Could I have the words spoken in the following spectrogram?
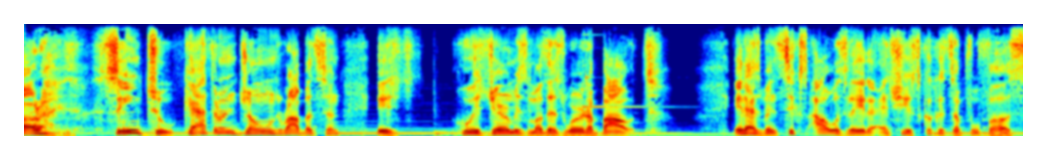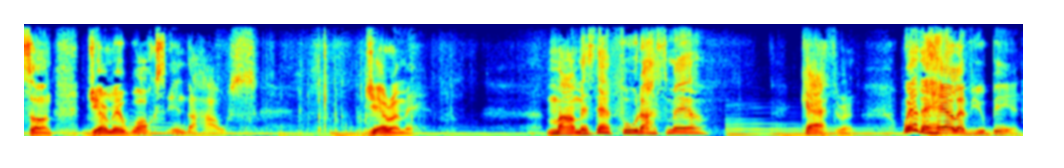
All right. Scene two. Catherine Jones Robinson is who is Jeremy's mother is worried about. It has been six hours later and she is cooking some food for her son. Jeremy walks in the house. Jeremy. Mom, is that food I smell? Catherine. Where the hell have you been?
